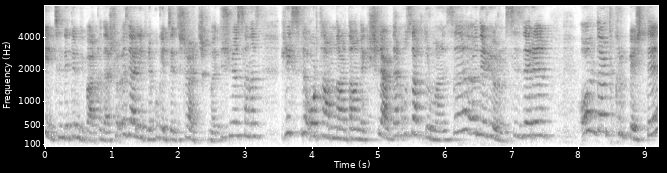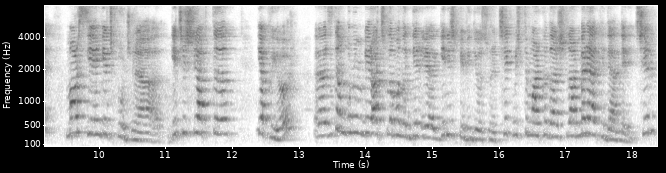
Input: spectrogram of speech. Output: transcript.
için dediğim gibi arkadaşlar özellikle bu gece dışarı çıkmayı düşünüyorsanız riskli ortamlardan ve kişilerden uzak durmanızı öneriyorum sizlere. 14.45'te Mars Yengeç Burcu'na geçiş yaptı, yapıyor. Ee, Zaten bunun bir açıklamalı e, geniş bir videosunu çekmiştim arkadaşlar. Merak edenler için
